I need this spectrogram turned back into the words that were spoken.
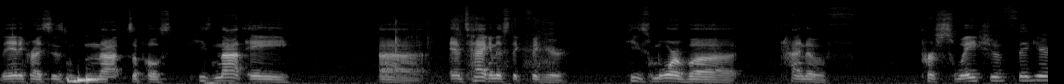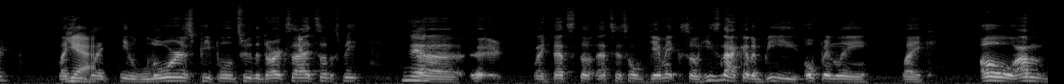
the Antichrist is not supposed, he's not a uh, antagonistic figure. He's more of a kind of persuasive figure. Like, he- Yeah. like he lures people to the dark side, so to speak Yeah. uh, like that's the that's his whole gimmick. So he's not gonna be openly like, oh, I'm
